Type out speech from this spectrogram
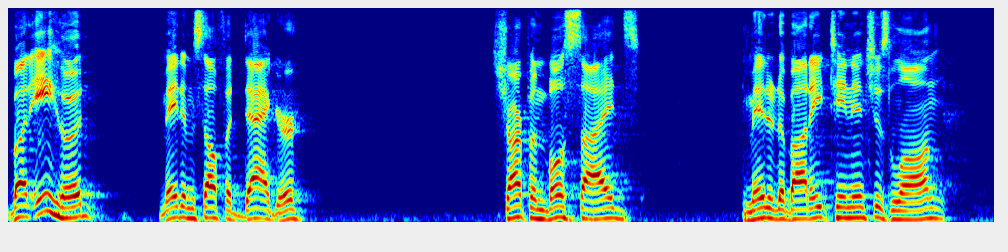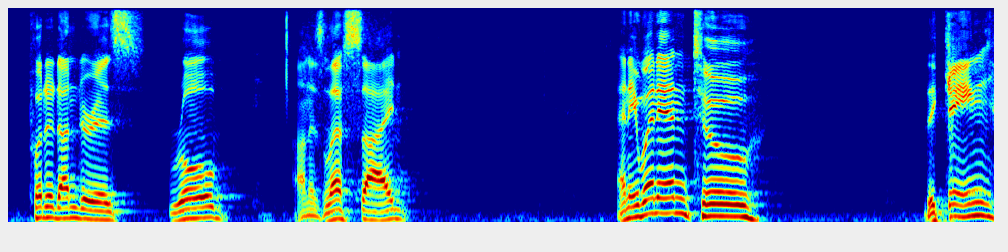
But Ehud made himself a dagger, sharpened both sides, made it about 18 inches long, put it under his robe on his left side, and he went into the king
